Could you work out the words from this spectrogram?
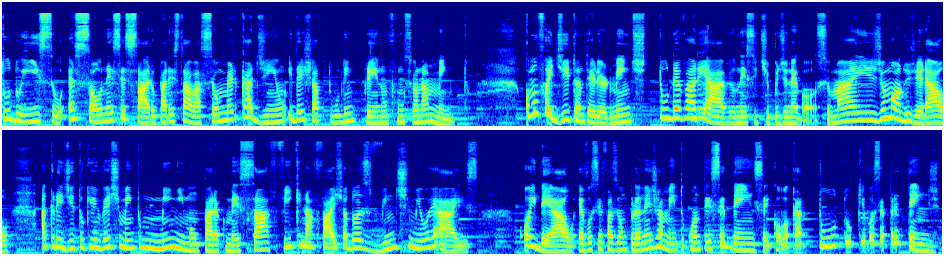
Tudo isso é só o necessário para instalar seu mercadinho e deixar tudo em pleno funcionamento. Como foi dito anteriormente, tudo é variável nesse tipo de negócio, mas de um modo geral, acredito que o investimento mínimo para começar fique na faixa dos 20 mil reais. O ideal é você fazer um planejamento com antecedência e colocar tudo o que você pretende.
